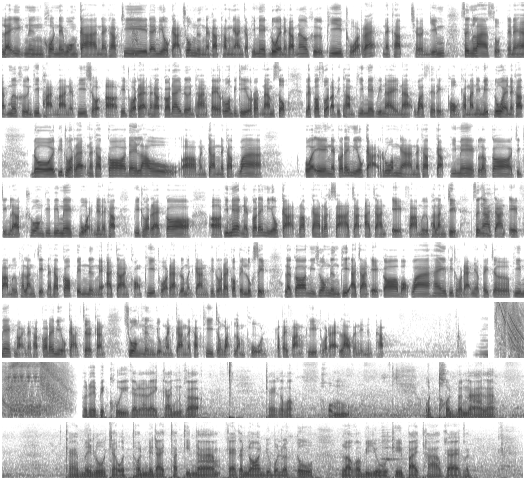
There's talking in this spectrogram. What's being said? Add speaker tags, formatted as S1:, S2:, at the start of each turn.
S1: และอีกหนึ่งคนในวงการนะครับที่ได้มีโอกาสช่วงหนึ่งนะครับทำงานกับพี่เมฆด้วยนะครับนั่นก็คือพี่ถั่วแระนะครับเชิญยิ้ม ซึ่งล่าสุดเนี่ยนะฮะเมื่อคืนที่ผ่านมาเนี่ยพี่โชเอ่อพี่ถั่วแระนะครับก็ได้เดินทางไปร่วมพิธีรดน้ำศพ และก็สวดอภิธรรมพี่เมฆวินัยณวัดสิริพงษ์ธรรมนิมิตรด้วยนะครับโดยพี่ถั่วแระนะครับก็ได้เล่าเอ่อเหมือนกันนะครับว่า ตัวเองเนี่ยก็ได้มีโอกาสร่วมงานนะครับกับพี่เมฆแล้วก็จริง ๆ แล้วช่วงที่พี่เมฆป่วยเนี่ยนะครับพี่ถั่วแระก็พี่เมฆเนี่ยก็ได้มีโอกาสรับการรักษาจากอาจารย์เอกฝ่ามือพลังจิต ซึ่งอาจารย์เอกฝ่ามือพลังจิตนะครับก็เป็นหนึ่งในอาจารย์ของพี่ถั่วแระด้วยเหมือนกันพี่ถั่วแระก็เป็นลูกศิษย์แล้วก็มีช่วงหนึ่งที่อาจารย์เอกก็บอกว่าให้พี่ถั่วแระเนี่ยไปเจอพี่เมฆหน่อยนะครับก็ได้มีโอกาสเจอกันช่วงหนึ่งอยู่เหมือนกันนะครับที่จังหวัดลำพูนเราไปฟังพี่ถั่วแระเล่ากันนิดนึงครับ
S2: ก็เลยไปคุยกันอะไรกันก็ แกก็บอกผมอดทนมานานแล้ว แกไม่รู้จะอดทนไม่ได้ถ้ากินน้ำแกก็นอนอยู่บนรถตู้ เราก็ไปอยู่ที่ปลายเท้าแกก็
